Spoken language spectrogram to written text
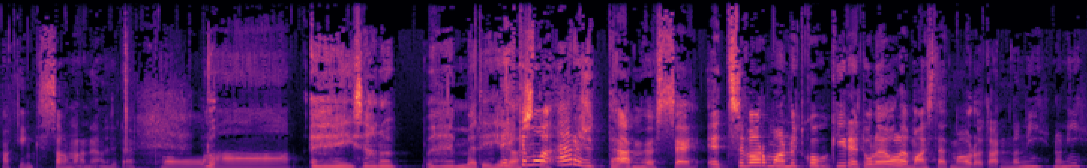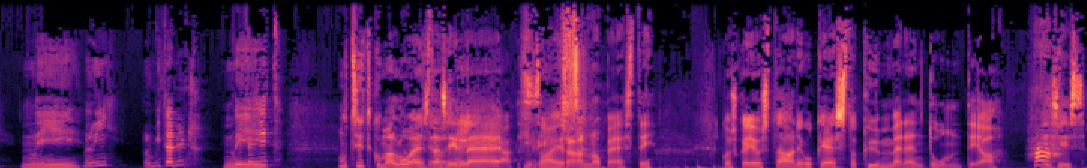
fucking sanan ja sitä, no, ei, on hemmetin hidasta. Ehkä mua ärsyttää myös se, että se varmaan nyt koko kirja tulee olemaan sitä, että mä odotan, no niin, no niin, no niin, niin. no niin, no mitä nyt, no niin. mitä sit? Mutta sitten kun mä luen sitä sille sairaan nopeasti, koska jos tämä on niinku kesto 10 tuntia, Häh? niin siis...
